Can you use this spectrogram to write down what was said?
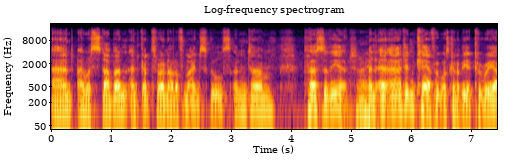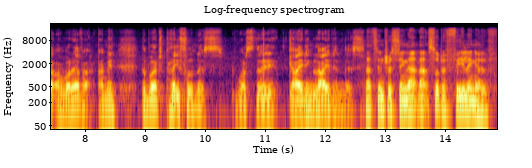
And I was stubborn and got thrown out of nine schools and um, persevered. Right. And, and I didn't care if it was going to be a career or whatever. I mean, the word playfulness was the guiding light in this. That's interesting. That that sort of feeling of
